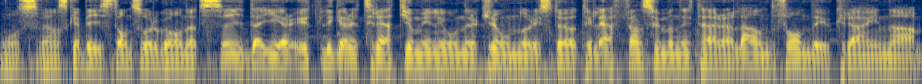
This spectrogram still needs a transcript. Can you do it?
Och svenska biståndsorganet Sida ger ytterligare 30 miljoner kronor i stöd till FNs humanitära landfond i Ukraina.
